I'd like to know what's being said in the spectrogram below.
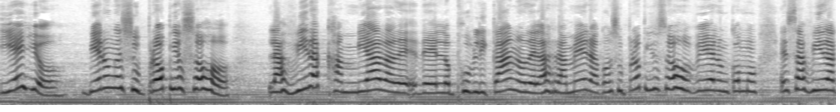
Y ellos vieron en sus propios ojos las vidas cambiadas de, los publicanos, de las rameras, con sus propios ojos vieron cómo esas vidas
